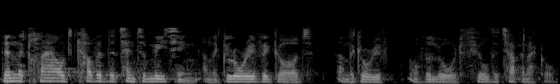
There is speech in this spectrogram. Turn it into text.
Then the cloud covered the tent of meeting, and the glory of the God and the glory of, the Lord filled the tabernacle.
